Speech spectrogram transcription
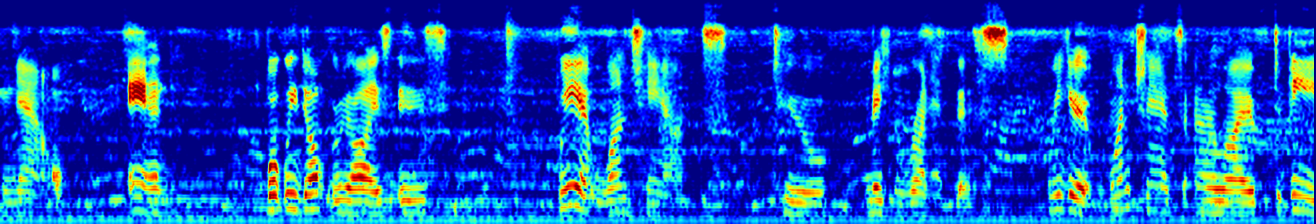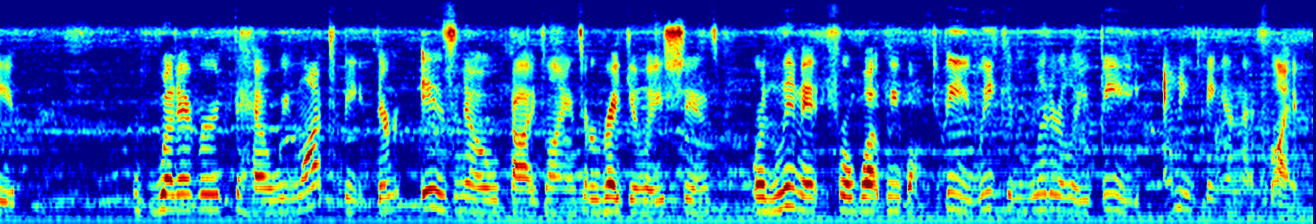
now? And what we don't realize is we get one chance to make a run at this. We get one chance in our life to be whatever the hell we want to be. There is no guidelines or regulations or limit for what we want to be. We can literally be anything in this life.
